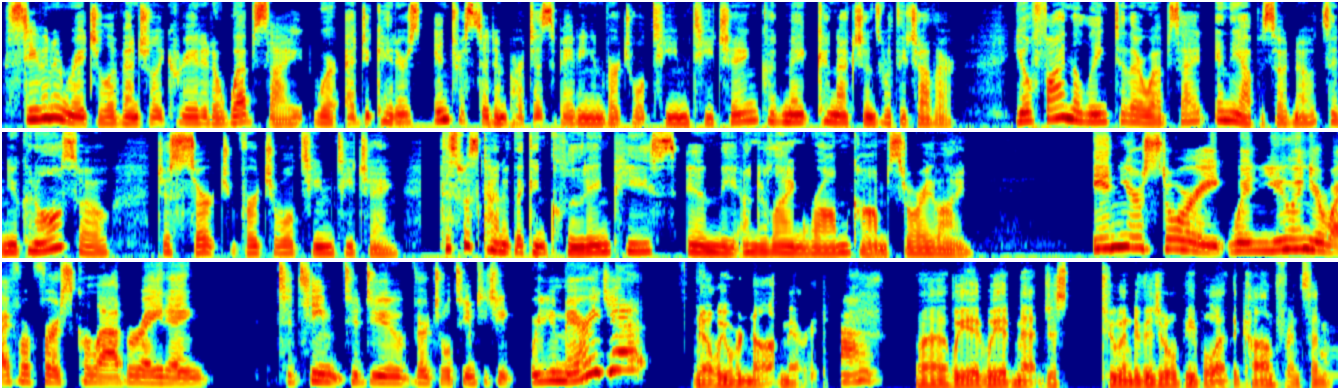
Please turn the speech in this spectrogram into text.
Stephen and Rachel eventually created a website where educators interested in participating in virtual team teaching could make connections with each other. You'll find the link to their website in the episode notes, and you can also just search virtual team teaching. This was kind of the concluding piece in the underlying rom com storyline. In your story, when you and your wife were first collaborating, to team to do virtual team teaching. Were you married yet? No, we were not married. Oh. Uh, we had we had met just two individual people at the conference and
